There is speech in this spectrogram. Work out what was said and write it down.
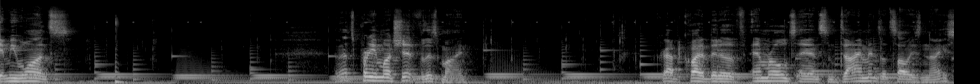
Get me once. And that's pretty much it for this mine. Grabbed quite a bit of emeralds and some diamonds. That's always nice.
